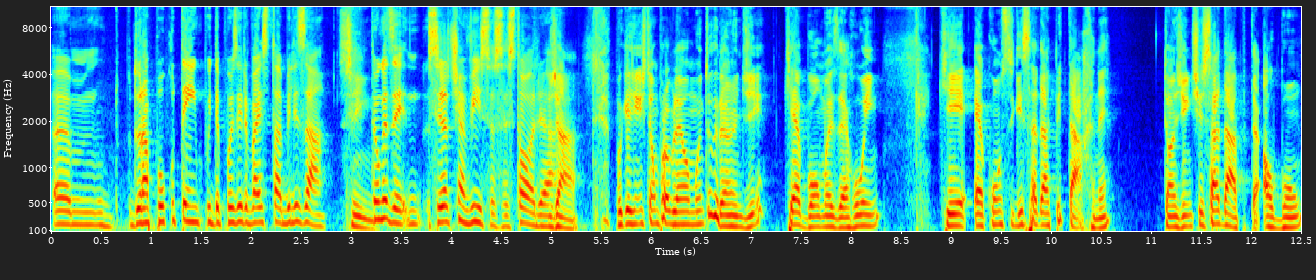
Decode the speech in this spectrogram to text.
ahn, durar pouco tempo e depois ele vai estabilizar. Sim. Então, quer dizer, você já tinha visto essa história? Já. Porque a gente tem um problema muito grande, que é bom, mas é ruim, que é conseguir se adaptar, né? Então a gente se adapta ao bom,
